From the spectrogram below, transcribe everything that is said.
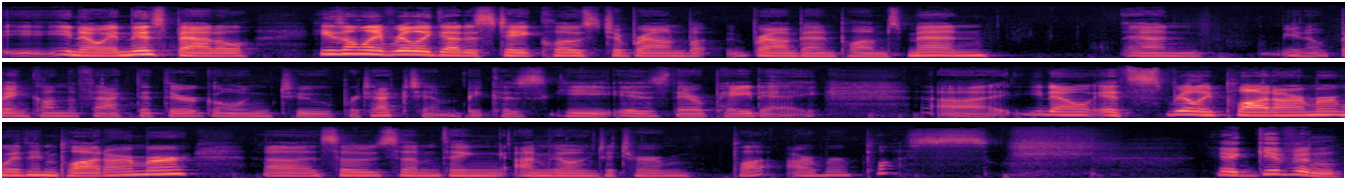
You know, in this battle, he's only really got to stay close to Brown Brown Ben Plumm's men and you know bank on the fact that they're going to protect him because he is their payday. Uh, you know, it's really plot armor within plot armor. Uh, so something I'm going to term plot armor plus. Yeah, given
